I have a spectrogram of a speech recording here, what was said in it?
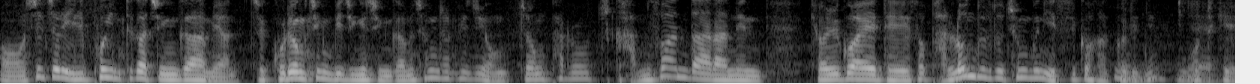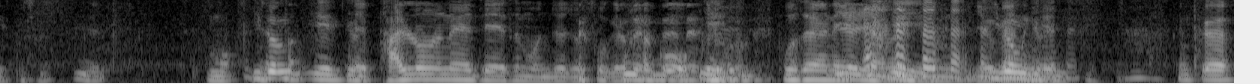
어, 실제로 1포인트가 증가하면, 즉, 고령층 비중이 증가하면 청년 비중이 0.8로 감소한다라는 결과에 대해서 반론들도 충분히 있을 것 같거든요. 예. 어떻게 보세요? 네. 뭐, 이병, 예, 그- 네, 반론에 대해서 먼저 좀 소개를 네, 하고 네, 네. 그 보사연의 예, 예, 입장을 예, 좀 예. 게 교수님. 그러니까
